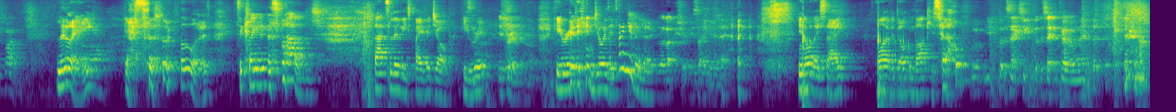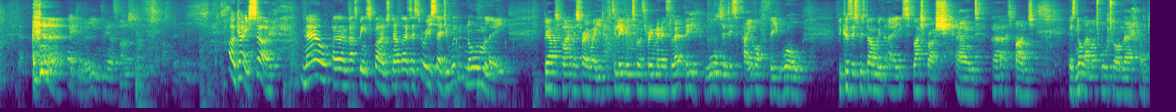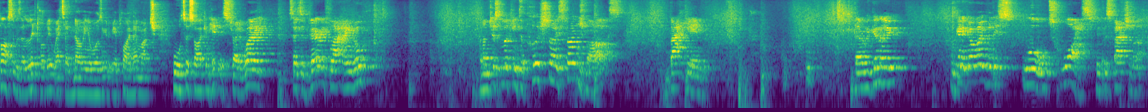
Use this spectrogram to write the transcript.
Louis oh. gets to look forward to cleaning the sponge. That's Louis's favourite job. He, re- It's really he really enjoys it, don't you, Lulu? the luxury, so yeah. You know what they say? Why have a dog and bark yourself? Well, you can put the next, you can put the second coat on there. Thank you, Lou. You can clean that sponge. Okay, so now um, that's been sponged. Now, as I already said, you wouldn't normally be able to flatten it straight away. You'd have to leave it two or three minutes, let the water dissipate off the wall. Because this was done with a splash brush and uh, a sponge, there's not that much water on there. And the plaster was a little bit wetter, knowing I wasn't going to be applying that much water, so I can hit this straight away. So it's a very flat angle. And I'm just looking to push those sponge marks back in. Now we're gonna we're gonna go over this wall twice with the spatula.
